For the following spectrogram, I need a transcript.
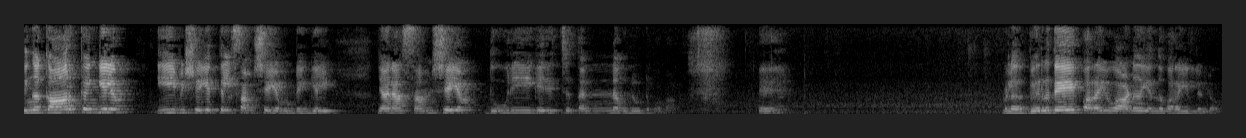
നിങ്ങൾക്ക് ആർക്കെങ്കിലും ഈ വിഷയത്തിൽ സംശയമുണ്ടെങ്കിൽ ഞാൻ ആ സംശയം ദൂരീകരിച്ച് തന്നെ മുന്നോട്ട് പോകാം. ഏ? നമ്മൾ വെറുതെ പറയുവാണ് എന്ന് പറയില്ലല്ലോ.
